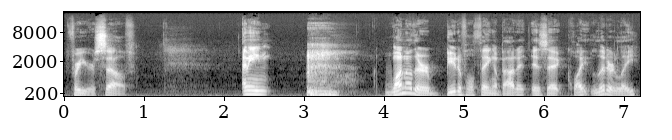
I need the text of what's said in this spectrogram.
for yourself. I mean, one other beautiful thing about it is that quite literally,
